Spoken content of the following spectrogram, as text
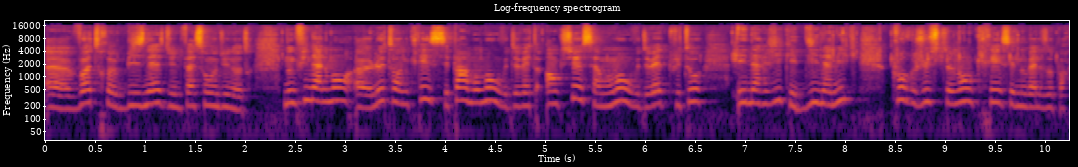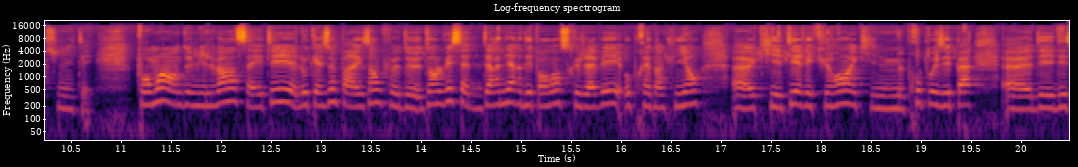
euh, votre business d'une façon ou d'une autre. Donc finalement, euh, le temps de crise, c'est pas un moment où vous devez être anxieux, c'est un moment où vous devez être plutôt énergique et dynamique pour justement créer ces nouvelles opportunités. Pour moi, en 2020, ça a été l'occasion, par exemple, d'enlever cette dernière dépendance que j'avais auprès d'un client euh, qui était récurrent et qui ne me proposait pas des, des,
